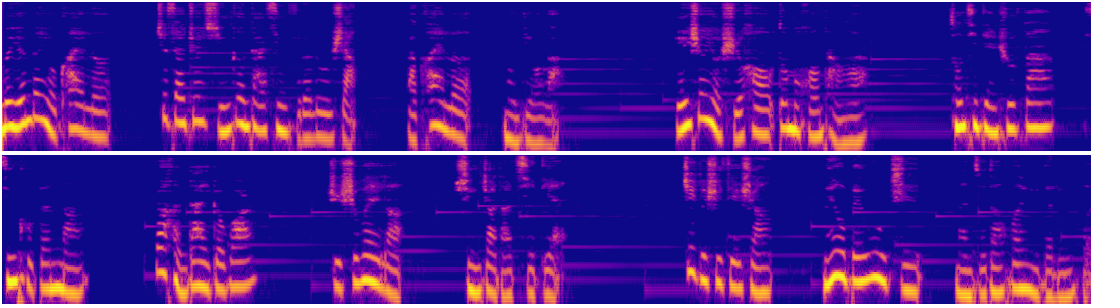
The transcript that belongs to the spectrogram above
我们原本有快乐，却在追寻更大幸福的路上，把快乐弄丢了。人生有时候多么荒唐啊！从起点出发，辛苦奔忙，绕很大一个弯儿，只是为了寻找到起点。这个世界上没有被物质满足到欢愉的灵魂，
